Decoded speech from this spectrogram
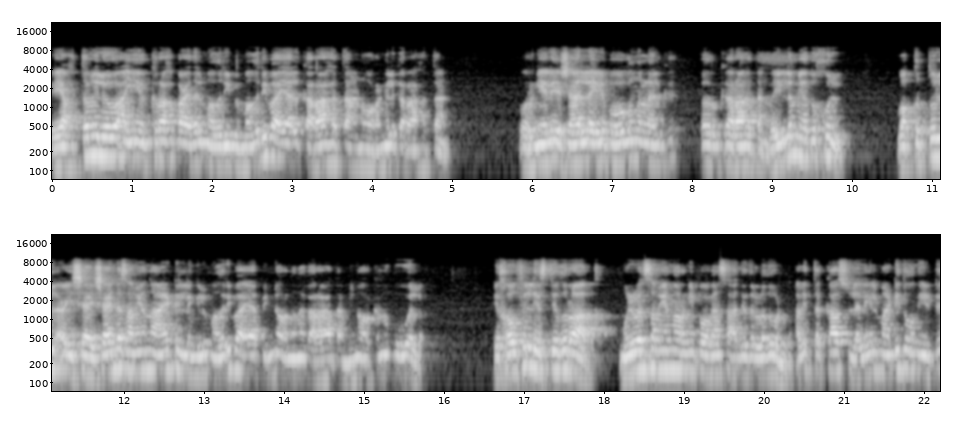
യഹ്തമിലു അയ്യക്രഹ് ബഅദൽ മഗ്രിബ്. മഗ്രിബ് ആയാൽ കറാഹത്താണ് ഉറങ്ങൽ കറാഹത്താണ്. ഉറങ്ങിയാൽ ഇഷാൽ അതിൽ പോകുന്നുള്ളവർക്ക് അവർക്ക് കറാഹത്താണ് വൈലം യദുഖുൽ വക്കത്തുൽ ഐഷ ഇഷാന്റെ സമയമൊന്നും ആയിട്ടില്ലെങ്കിലും മകരിബായ പിന്നെ ഉറങ്ങുന്ന കറാഹത്താണ്. പിന്നെ ഉറക്കം പോവുമല്ലോ. ഈ ഹൗഫിൽ ഇസ്തിഖുറാഖ് മുഴുവൻ സമയം ഉറങ്ങി പോകാൻ സാധ്യത ഉള്ളതുകൊണ്ട് അവി തക്കാസുൽ അല്ലെങ്കിൽ മടി തോന്നിയിട്ട്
